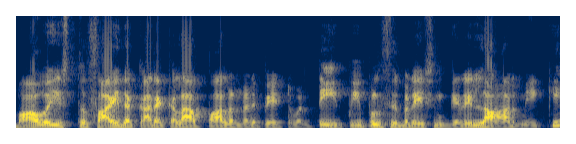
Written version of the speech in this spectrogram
Maoist సాయుధ కార్యకలాపాలను నడిపేటువంటి పీపుల్స్ లిబరేషన్ గెరిల్లా ఆర్మీకి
